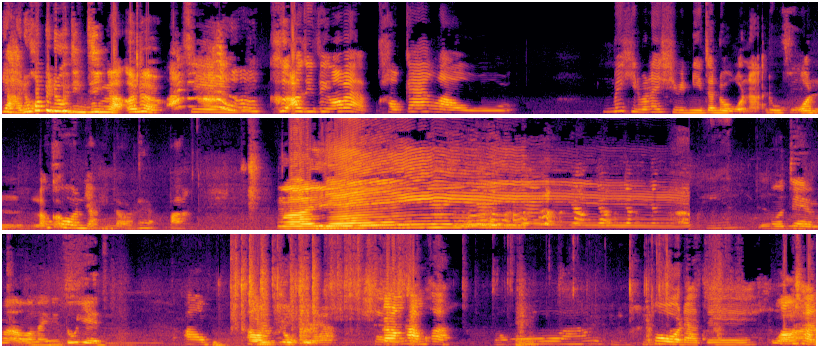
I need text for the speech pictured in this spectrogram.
อกี้อยากให้ทุกคนไปดูจริง ๆ อะ เออเถอะจริงคือเอาจริง ๆ ว่าแบบเขาแกล้งเรา ไม่คิดว่าในชีวิตนี้จะโดนอะ ทุกคนแล้วทุกก็คนอยากเห็นเราแรปปะไม่เย้โอเจมาเอาอะไรในตู้เย็นเอาเอาลงไปแล้วกำลังทำค่ะ โอ้ว้าว โหดอะเจห้องฉัน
